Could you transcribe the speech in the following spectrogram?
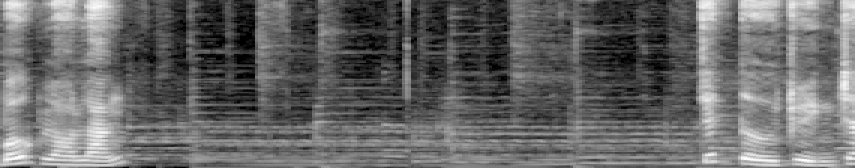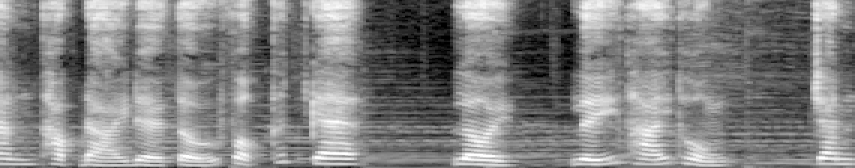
bớt lo lắng. Trích từ truyện tranh Thập Đại Đệ Tử Phật Thích Ca. Lời Lý Thái Thuận. Tranh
